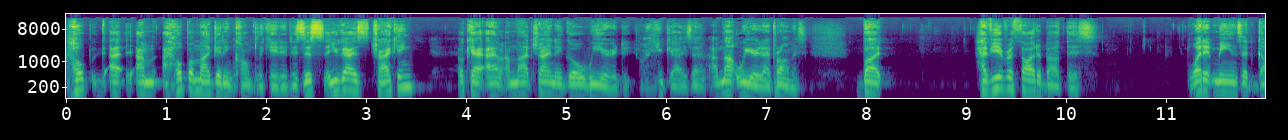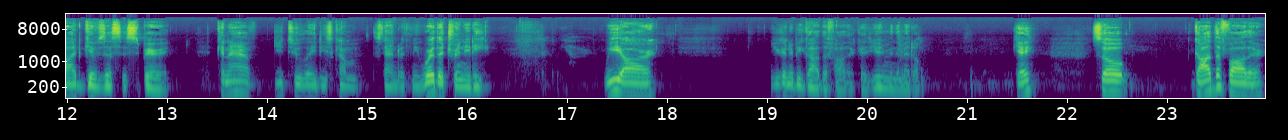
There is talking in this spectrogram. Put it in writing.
I hope I, am I hope I'm not getting complicated. Is this? Are you guys tracking? Okay, I, am not trying to go weird on you guys. I, I'm not weird. I promise. But have you ever thought about this? What it means that God gives us His Spirit. Can I have you two ladies come stand with me? We're the Trinity. We are. You're going to be God the Father because you're in the middle. Okay? So, God the Father,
